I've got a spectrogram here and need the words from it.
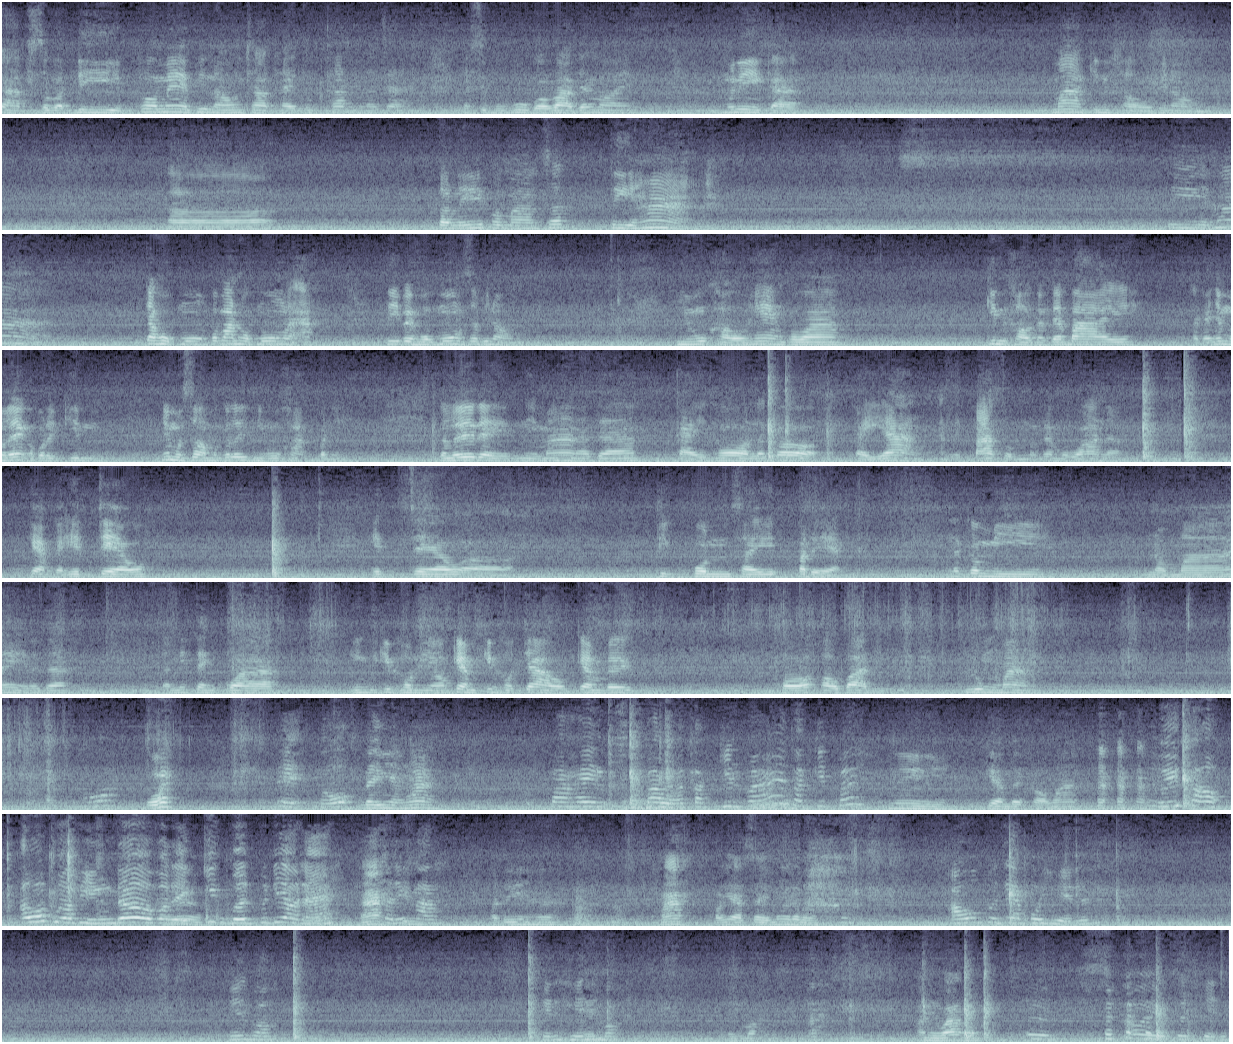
กราบสวัสดีพ่อแม่พี่น้องชาวไทยทุกท่านนะจ๊ะแต่สิบูบูบว่าจังหน่อยมื้อนี้กะมากินเขาพี่น้อง เอ่อ ตอนนี้ประมาณสักตีห้าตีห้าจะหกโมงประมาณหกโมงแหละอะตีไปหกโมงซะพี่น้องหิวเขาแห้งเพราะว่า กินเขาตั้งแต่บ่ายแต่ก็ยังมือแรกก็บ่ได้กิน ยังมื้อสองมันก็เลยหิวคักบัดนี้ก็เลยได้นี่มานะจ๊ะไก่ทอดแล้วก็ไก่ย่างอันนี้ป้าสมตั้งแต่านแล้วแกมกับเห็ดแจวเห็ดแจวเอ่อพริกป่นใส่ปลาแดก แล้วก็มีหน่อไม้นะจ๊ะอันนี้แตงกวากินกินข้าวเหนียวแกมกินข้าวเจ้า แกมไปขอเขาบ้านลุงมากโอ้ยเอ๊ะโต๊ะได้ยังมาก ป้าให้ป้าบอกว่าตักกินไปตักกินไปนี่แกมได้เขาวมากเฮ้ยเขาเอาว่าเผื่อพิงเด้อว่าได้กินเบิร์ดผู้เดียวนะอะสวัสดีค่ะสวัสดีฮะมาขออยากใส่มือได้ไหมเอาเพื่อแจ้งโปรเห็นเห็นปะเห็นเห็นปะเห็นปะอะอันนี้ว่างไหมเออเอาเพื่อเห็น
